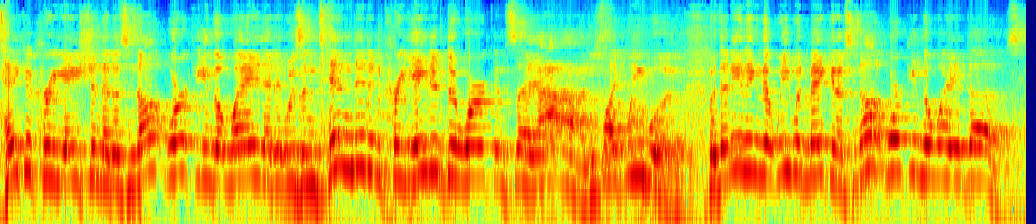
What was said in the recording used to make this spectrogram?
take a creation that is not working the way that it was intended and created to work and say, ah, just like we would. With anything that we would make and it's not working the way it does.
